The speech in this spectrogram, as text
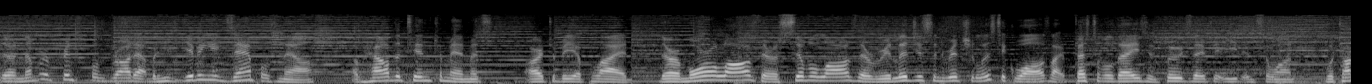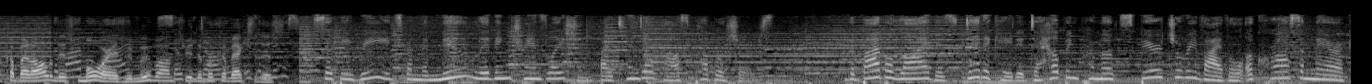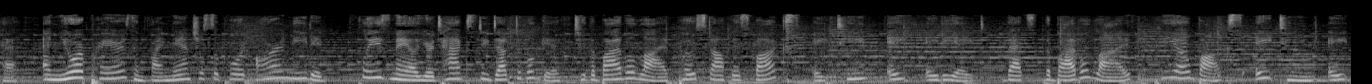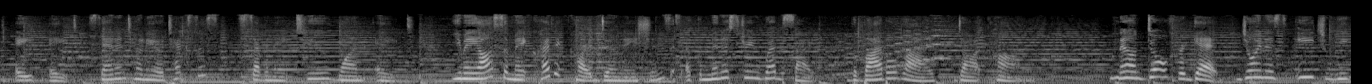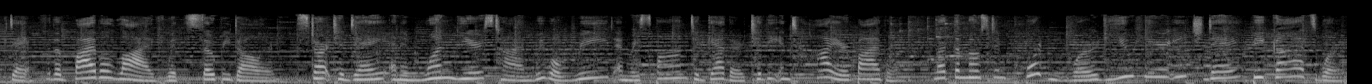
There are a number of principles brought out, but he's giving examples now of how the Ten Commandments are to be applied. There are moral laws, there are civil laws, there are religious and ritualistic laws like festival days and foods they have to eat and so on. We'll talk about all of this more as we move on through the book of Exodus. Soapy reads from the New Living Translation by Tyndale House Publishers. The Bible Live is dedicated to helping promote spiritual revival across America, and your prayers and financial support are needed Please mail your tax deductible gift to the Bible Live Post Office Box 18888. That's the Bible Live P.O. Box 18888, San Antonio, Texas 78218. You may also make credit card donations at the ministry website, thebiblelive.com. Now, don't forget, join us each weekday for the Bible Live with Soapy Dollar. Start today, and in one year's time, we will read and respond together to the entire Bible. Let the most important word you hear each day be God's Word.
